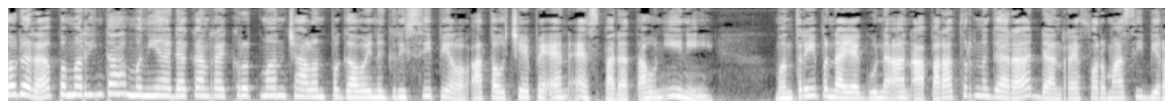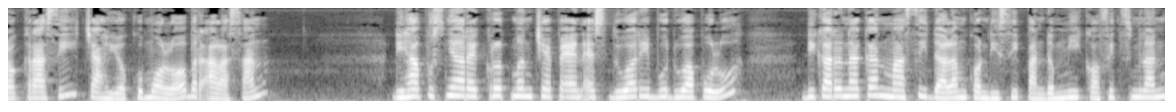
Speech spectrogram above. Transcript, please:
Saudara, pemerintah meniadakan rekrutmen calon pegawai negeri sipil atau CPNS pada tahun ini. Menteri Pendayagunaan Aparatur Negara dan Reformasi Birokrasi Cahyo Kumolo beralasan, dihapusnya rekrutmen CPNS 2020 dikarenakan masih dalam kondisi pandemi COVID-19.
